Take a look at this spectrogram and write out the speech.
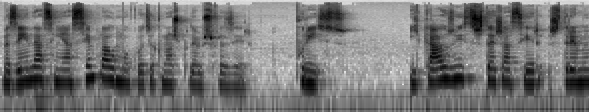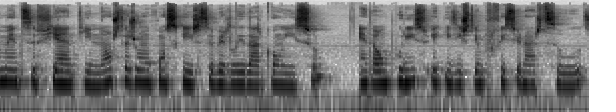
mas ainda assim há sempre alguma coisa que nós podemos fazer. Por isso, e caso isso esteja a ser extremamente desafiante e não estejam a conseguir saber lidar com isso, então por isso é que existem profissionais de saúde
